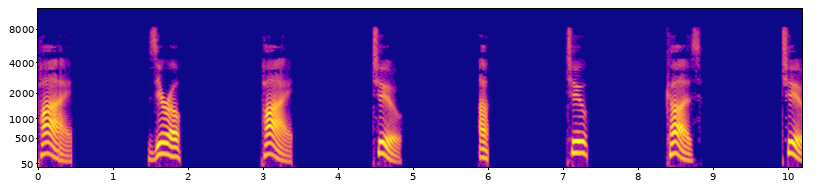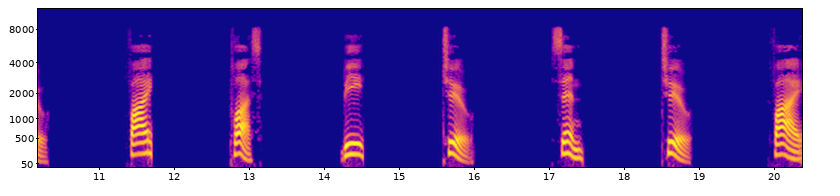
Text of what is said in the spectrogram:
pi 0 pi 2 a 2 cos 2 phi. Plus. B. 2 sin. 2 phi.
